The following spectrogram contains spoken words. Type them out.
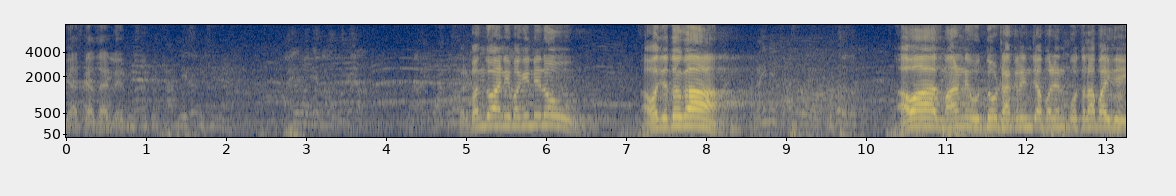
त्या त्या साईडला येत नाही. तर बंधू आणि भगिनी नो आवाज येतो का? आवाज माननीय उद्धव ठाकरेंच्या पर्यंत पोचला पाहिजे.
